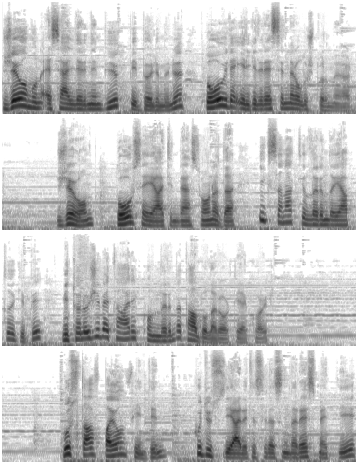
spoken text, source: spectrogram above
Jeom'un eserlerinin büyük bir bölümünü Doğu ile ilgili resimler oluşturmuyordu. Jeom, Doğu seyahatinden sonra da ilk sanat yıllarında yaptığı gibi mitoloji ve tarih konularında tablolar ortaya koydu. Gustav Bayonfield'in Kudüs ziyareti sırasında resmettiği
